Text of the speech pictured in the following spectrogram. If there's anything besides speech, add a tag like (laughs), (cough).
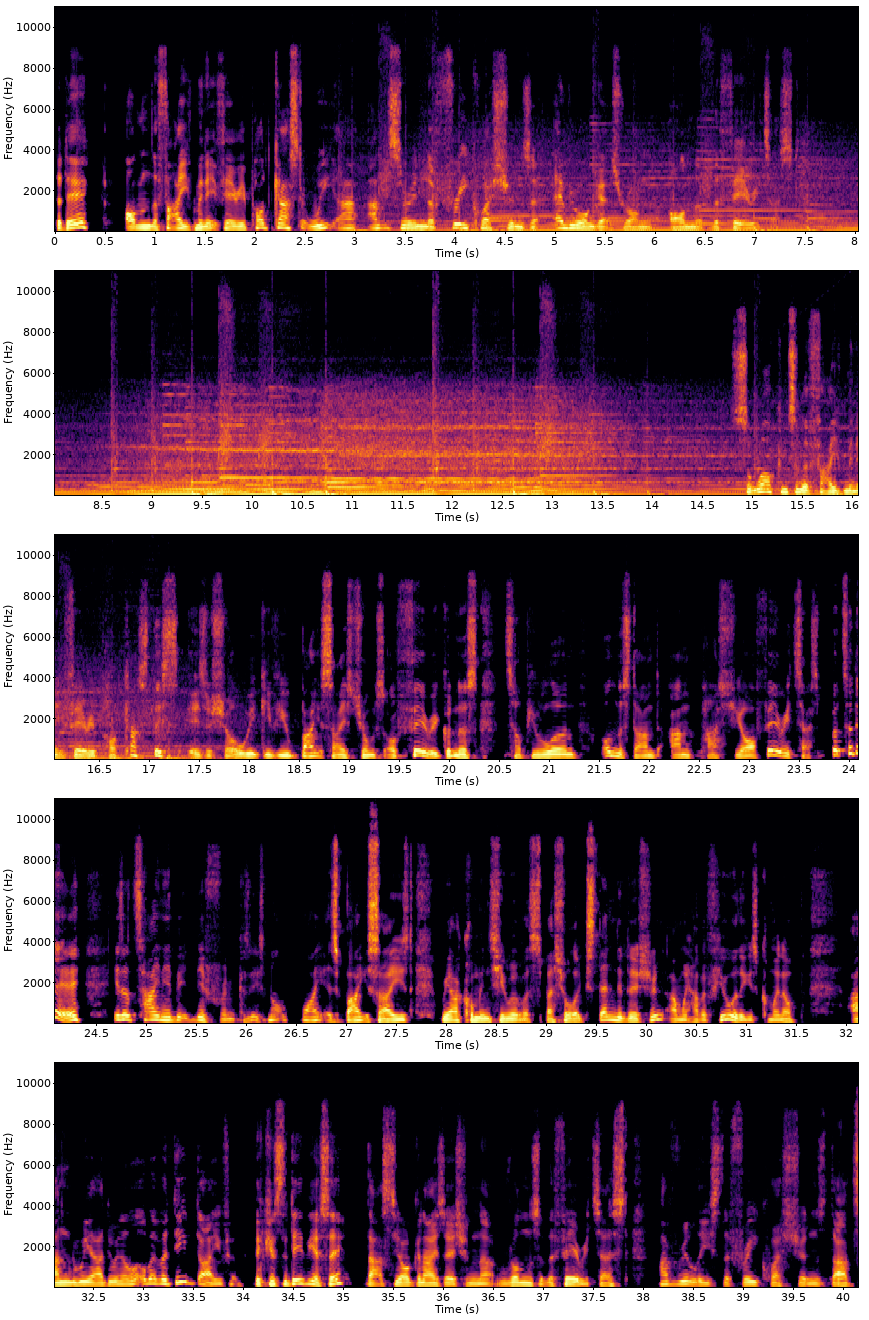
Today, on the Five Minute Theory podcast, we are answering the three questions that everyone gets wrong on the theory test. So, welcome to the Five Minute Theory podcast. This is a show we give you bite sized chunks of theory goodness to help you learn, understand, and pass your theory test. But today is a tiny bit different because it's not quite as bite sized. We are coming to you with a special extended edition, and we have a few of these coming up. And we are doing a little bit of a deep dive because the DVSA, that's the organisation that runs the theory test, have released the three questions that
